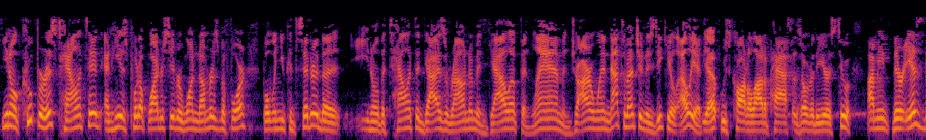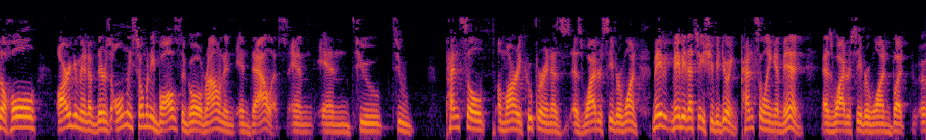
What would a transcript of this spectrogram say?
you know, Cooper is talented and he has put up wide receiver one numbers before, but when you consider the, you know, the talented guys around him and Gallup and Lamb and Jarwin, not to mention Ezekiel Elliott, yep. who's caught a lot of passes over the years too. I mean, there is the whole argument of there's only so many balls to go around in, in Dallas and, and to, to pencil Amari Cooper in as, as wide receiver one, maybe, maybe that's what you should be doing, penciling him in as wide receiver one, but uh,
